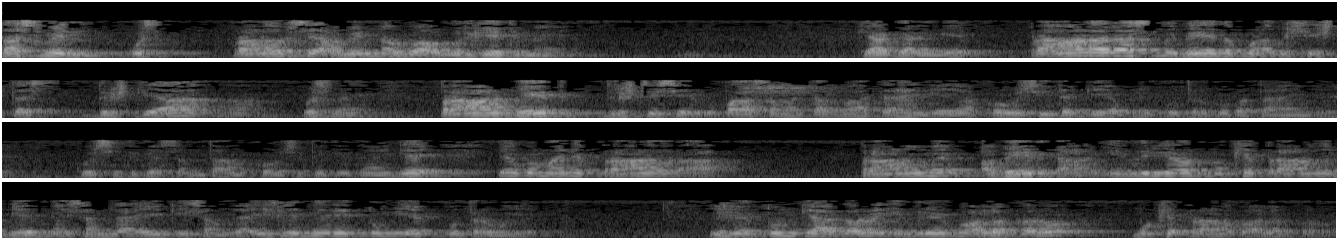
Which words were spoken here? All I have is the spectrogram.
तस्मिन उस प्रणव से अभिन्न हुआ उद्गीत में क्या करेंगे? प्राण रश्मि भेद गुण विशिष्ट दृष्टिया उसमें प्राण भेद दृष्टि से उपासना करना कहेंगे या कौशित की अपने पुत्र को बताएँगे कौशित के संतान कौशित के कहेंगे देखो मैंने प्राण और प्राणों में अभेद कहा, इंद्रिय और मुख्य प्राण में भेद नहीं समझा, एक ही समझा, इसलिए मेरे तुम एक पुत्र हुए। इसलिए तुम क्या करो, इंद्रियों को अलग करो, मुख्य प्राण को अलग करो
